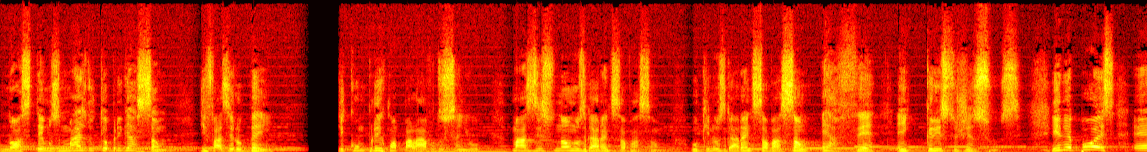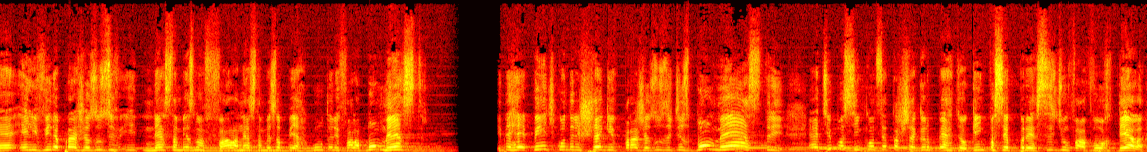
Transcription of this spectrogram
nós temos mais do que obrigação de fazer o bem, de cumprir com a palavra do Senhor. Mas isso não nos garante salvação. O que nos garante salvação é a fé em Cristo Jesus. E depois é, ele vira para Jesus e nesta mesma fala, nesta mesma pergunta, ele fala: Bom mestre. E de repente, quando ele chega para Jesus e diz, bom mestre, é tipo assim, quando você está chegando perto de alguém que você precisa de um favor dela,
